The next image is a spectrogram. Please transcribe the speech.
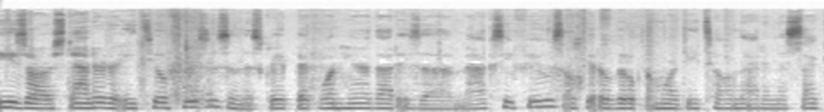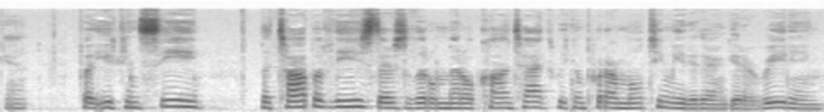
these are standard or ATO fuses, and this great big one here, that is a maxi fuse. I'll get a little bit more detail on that in a second. But you can see the top of these, there's a little metal contact. We can put our multimeter there and get a reading.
